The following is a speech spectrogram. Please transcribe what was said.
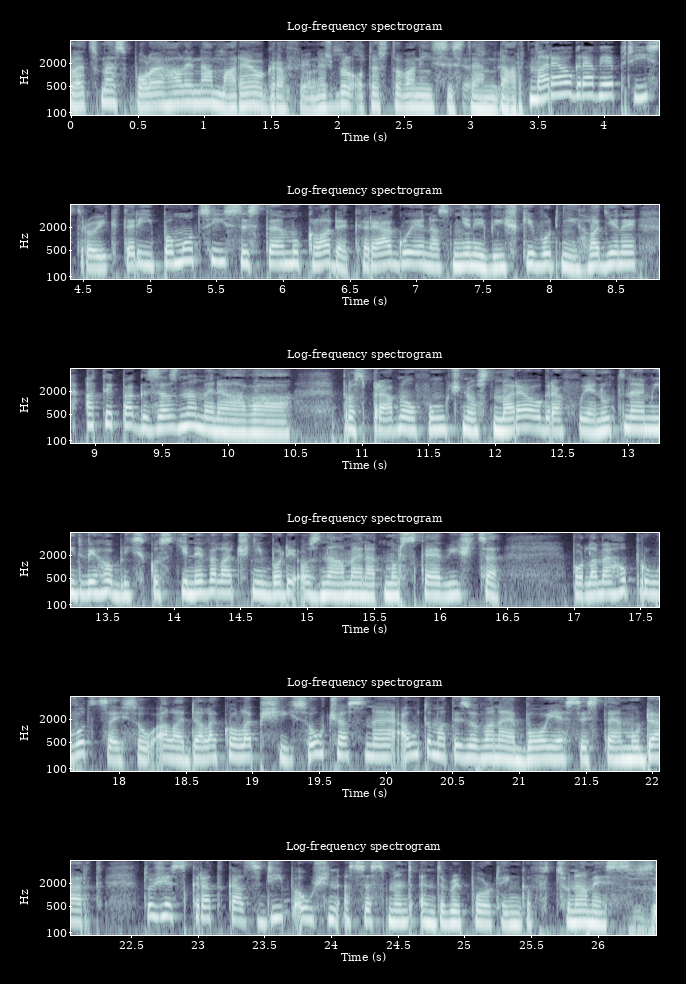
let jsme spoléhali na mareografy, než byl otestovaný systém DART. Mareograf je přístroj, který pomocí systému kladek reaguje na změny výšky vodní hladiny a ty pak zaznamenává. Pro správnou funkčnost mareografu je nutné mít v jeho blízkosti blízkosti nivelační body o známé nadmořské výšce. Podle mého průvodce jsou ale daleko lepší současné automatizované boje systému DART, to je zkrátka z Deep Ocean Assessment and Reporting of Tsunamis.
